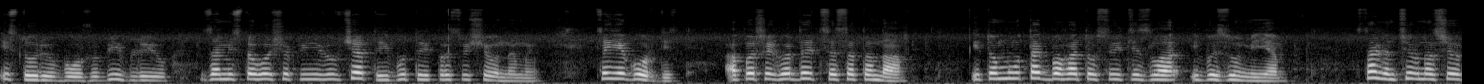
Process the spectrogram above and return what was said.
історію Божу, Біблію, замість того, щоб її вивчати і бути просвященими. Це є гордість, а перший гордець це сатана. І тому так багато в світі зла і безумія. Сталін вчив нас, що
